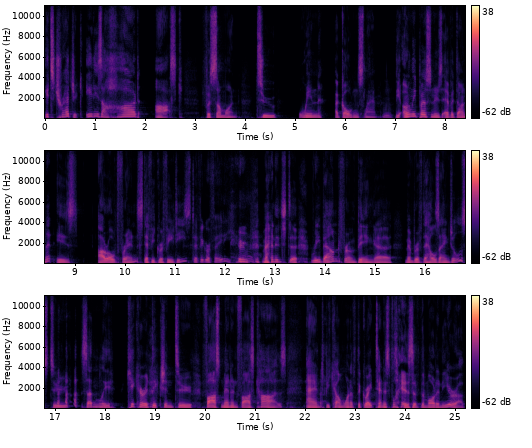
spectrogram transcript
it's tragic. It is a hard ask for someone to win a Golden Slam. Hmm. The only person who's ever done it is our old friend, Steffi Graffiti Steffi Graffiti. who managed to rebound from being a member of the Hells Angels to suddenly kick her addiction to fast men and fast cars and become one of the great tennis players of the modern era.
